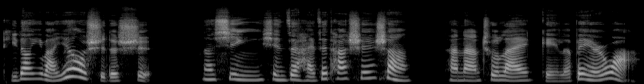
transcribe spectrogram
提到一把钥匙的事。那信现在还在他身上，他拿出来给了贝尔瓦。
